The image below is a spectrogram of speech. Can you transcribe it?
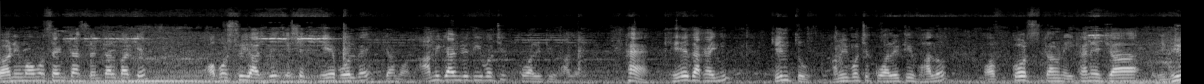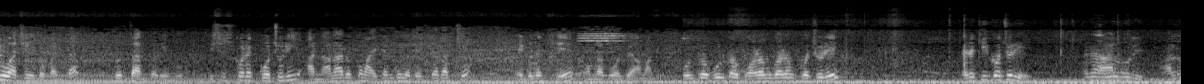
রনি মোমো সেন্টার সেন্ট্রাল পার্কে। অবশ্যই আসবে এসে খেয়ে বলবে কেমন। আমি গ্যারান্টি দিয়ে বলছি কোয়ালিটি ভালো। হ্যাঁ খেয়ে দেখাইনি কিন্তু আমি বলছি কোয়ালিটি ভালো। অফকোর্স কারণ এখানে যা রিভিউ আছে এই দোকানটা দুর্দান্ত লেবু। বিশেষ করে কচুরি আর নানা রকম আইটেমগুলো দেখতে পাচ্ছ এগুলো খেয়ে তোমরা বলবে আমাকে। ফুলকো ফুলকো গরম গরম কচুরি। এটা কি কচুরি? আলু কচুরি আলু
